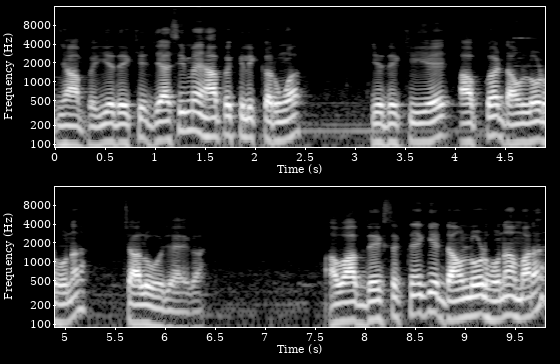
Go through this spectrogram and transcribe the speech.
यहाँ पे, ये देखिए, जैसे ही मैं यहाँ पे क्लिक करूँगा ये देखिए, ये आपका डाउनलोड होना चालू हो जाएगा। अब आप देख सकते हैं कि ये डाउनलोड होना हमारा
